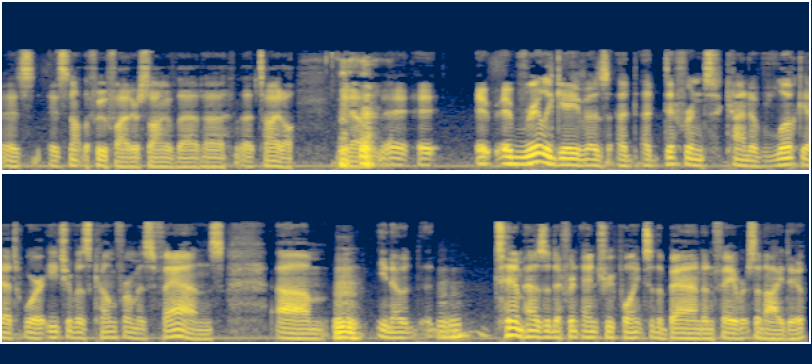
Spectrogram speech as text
it's it's not the Foo Fighters song of that uh, that title. You know, it, it it it really gave us a, a different kind of look at where each of us come from as fans. Um, You know, Tim has a different entry point to the band and favorites than I do.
